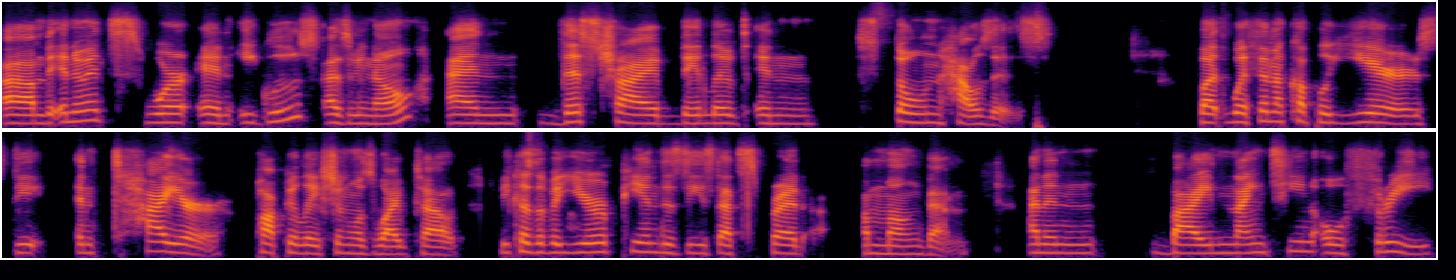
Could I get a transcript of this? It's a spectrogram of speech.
Um, the Inuits were in igloos, as we know, and this tribe, they lived in stone houses. But within a couple years, the entire population was wiped out because of a European disease that spread among them. And in by 1903,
